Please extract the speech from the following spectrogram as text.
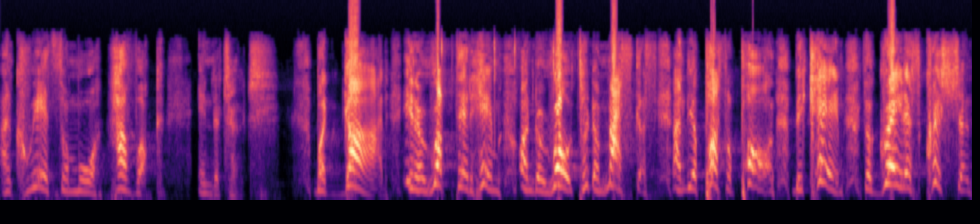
and create some more havoc in the church. But God interrupted him on the road to Damascus, and the Apostle Paul became the greatest Christian,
